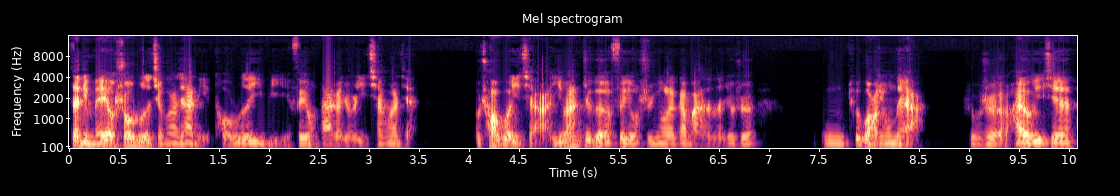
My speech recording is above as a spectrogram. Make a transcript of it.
在你没有收入的情况下，你投入的一笔费用大概就是一千块钱，不超过一千啊。一般这个费用是用来干嘛的呢？就是嗯推广用的呀，是不是？还有一些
